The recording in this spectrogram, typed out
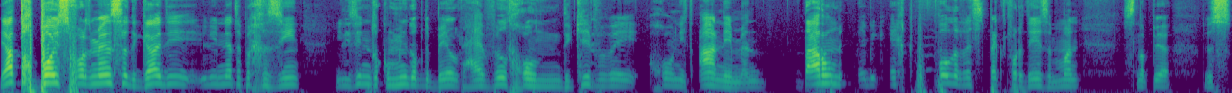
Ja toch boys, voor de mensen, de guy die jullie net hebben gezien. Jullie zien het ook midden op de beeld. Hij wil gewoon de giveaway gewoon niet aannemen. En daarom heb ik echt volle respect voor deze man. Snap je? Dus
